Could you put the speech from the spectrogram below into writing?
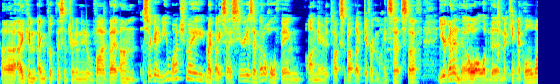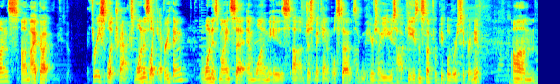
Uh, I can I can clip this and turn it into a VOD. But um, Circuit, have you watched my my bite size series? I've got a whole thing on there that talks about like different mindset stuff. You're gonna know all of the mechanical ones. Um, I've got three split tracks. One is like everything. One is mindset, and one is uh, just mechanical stuff. It's like here's how you use hotkeys and stuff for people who are super new. Um,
